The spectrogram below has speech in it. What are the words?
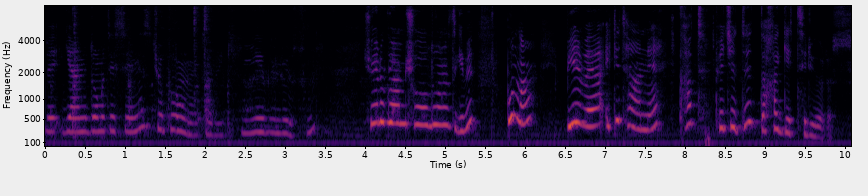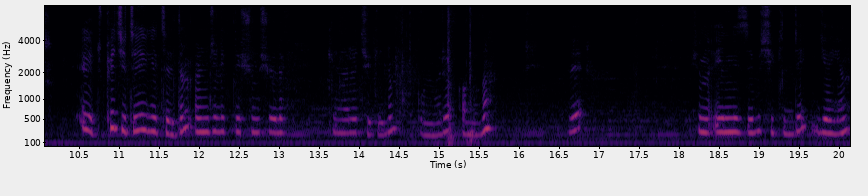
Ve yani domatesleriniz çöp olmuyor tabii ki. Yiyebiliyorsunuz. Şöyle görmüş olduğunuz gibi buna bir veya iki tane kat peçete daha getiriyoruz. Evet peçeteyi getirdim. Öncelikle şunu şöyle kenara çekelim. Bunları alalım. Ve şunu elinizle bir şekilde yayın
